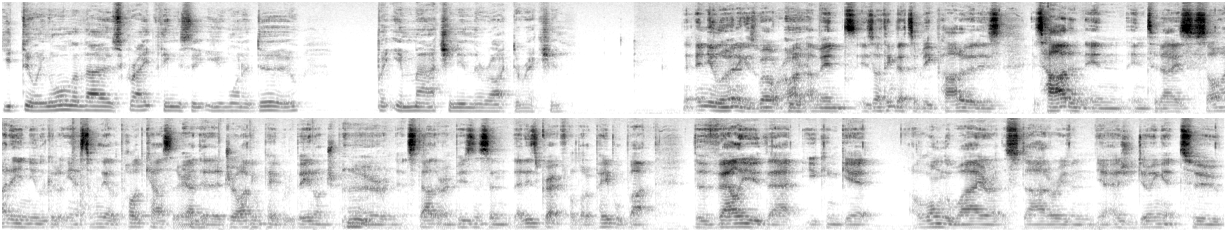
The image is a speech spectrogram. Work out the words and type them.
you're doing all of those great things that you want to do, but you're marching in the right direction and you're learning as well, right? Yeah. I mean, is I think that's a big part of it. Is it's hard in, in, in today's society, and you look at you know some of the other podcasts that are out there that are driving people to be an entrepreneur mm. and start their own business, and that is great for a lot of people. But the value that you can get along the way, or at the start, or even you know, as you're doing it, to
